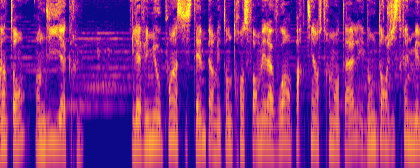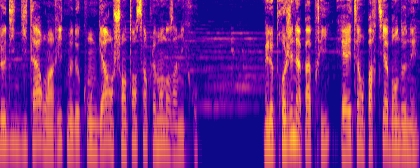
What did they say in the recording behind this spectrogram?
Un temps, Andy y a cru. Il avait mis au point un système permettant de transformer la voix en partie instrumentale et donc d'enregistrer une mélodie de guitare ou un rythme de conga en chantant simplement dans un micro. Mais le projet n'a pas pris et a été en partie abandonné,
